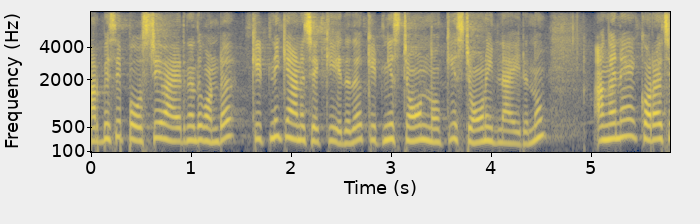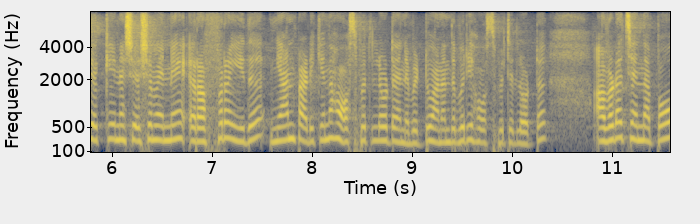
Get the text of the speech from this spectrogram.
ആർ ബി സി പോസിറ്റീവ് ആയിരുന്നത് കൊണ്ട് കിഡ്നിക്കാണ് ചെക്ക് ചെയ്തത്. കിഡ്നി സ്റ്റോൺ നോക്കി സ്റ്റോൺ ഇല്ലായിരുന്നു. അങ്ങനെ കുറേ ചെക്ക് ചെയ്തതിന് ശേഷം എന്നെ റെഫർ ചെയ്ത് ഞാൻ പഠിക്കുന്ന ഹോസ്പിറ്റലിലോട്ട് തന്നെ വിട്ടു അനന്തപുരി ഹോസ്പിറ്റലിലോട്ട് അവിടെ ചെന്നപ്പോൾ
